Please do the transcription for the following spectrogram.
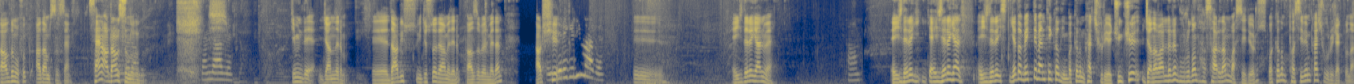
Aldım Ufuk. Adamsın sen. Sen adamsın Ufuk. sen de abi. Şimdi canlarım. E, Darius videosuna devam edelim. Fazla bölmeden. Karşı Ejder'e geleyim mi abi? e, Ejder'e gelme. Tamam. Ejder'e Ejder'e gel. Ejder'e ya da bekle ben tek alayım bakalım kaç vuruyor. Çünkü canavarlara vurulan hasardan bahsediyoruz. Bakalım pasifim kaç vuracak buna.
